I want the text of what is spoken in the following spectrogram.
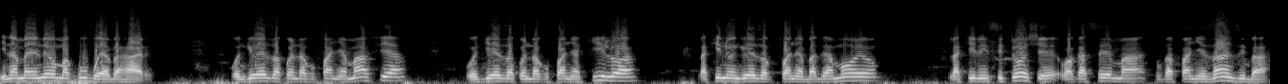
ina maeneo makubwa ya bahari, wengeweza kwenda kufanya Mafia, wengeweza kwenda kufanya Kilwa, lakini wengeweza kufanya Bagamoyo, lakini isitoshe wakasema tukafanye Zanzibar,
